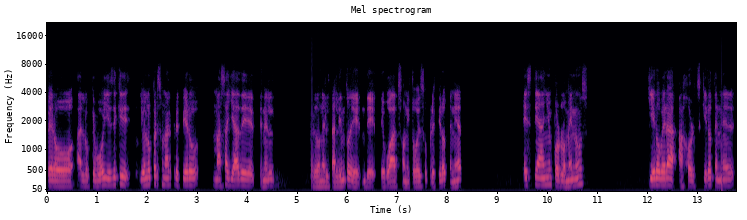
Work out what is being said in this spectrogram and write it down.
Pero a lo que voy es de que yo en lo personal prefiero, más allá de tener, perdón, el talento de, de, Watson y todo eso, prefiero tener este año por lo menos, quiero ver a, a Hortz, quiero tener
